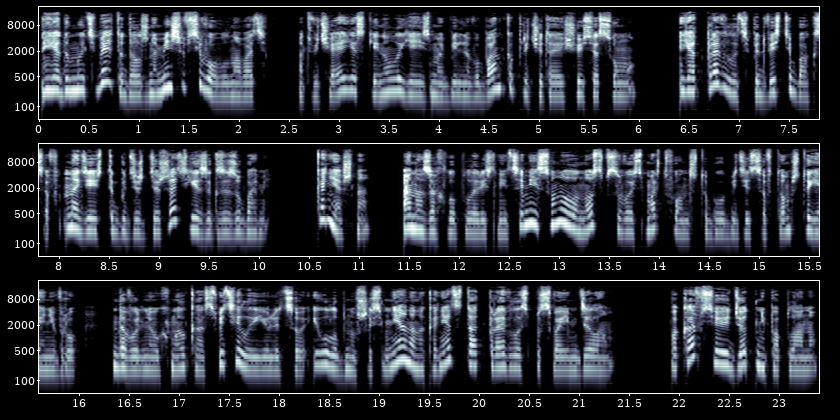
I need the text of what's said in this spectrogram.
«Я думаю, тебя это должно меньше всего волновать». Отвечая, я скинула ей из мобильного банка причитающуюся сумму. Я отправила тебе 200 баксов. Надеюсь, ты будешь держать язык за зубами. Конечно. Она захлопала ресницами и сунула нос в свой смартфон, чтобы убедиться в том, что я не вру. Довольная ухмылка осветила ее лицо, и, улыбнувшись мне, она наконец-то отправилась по своим делам. Пока все идет не по плану.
